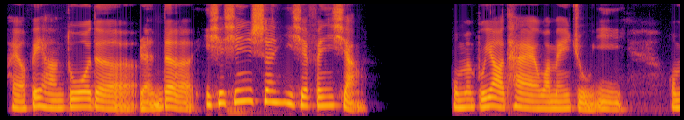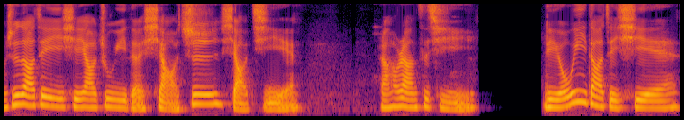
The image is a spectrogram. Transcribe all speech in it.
还有非常多的人的一些心声、一些分享。我们不要太完美主义，我们知道这一些要注意的小枝小节，然后让自己留意到这些。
